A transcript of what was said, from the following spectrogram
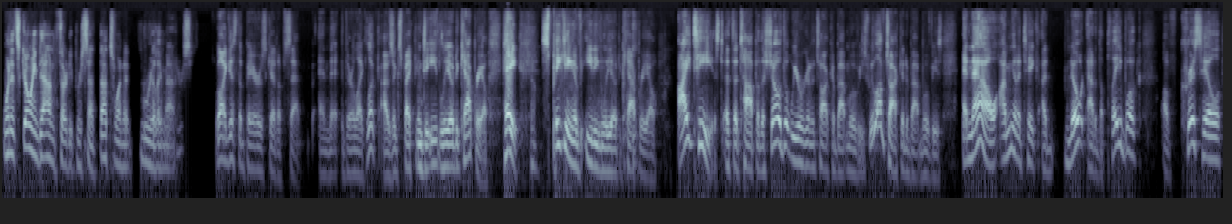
When it's going down 30%, that's when it really matters. Well, I guess the Bears get upset and they're like, look, I was expecting to eat Leo DiCaprio. Hey, speaking of eating Leo DiCaprio, I teased at the top of the show that we were going to talk about movies. We love talking about movies. And now I'm going to take a note out of the playbook of Chris Hill,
